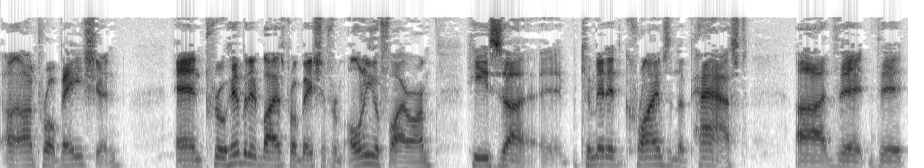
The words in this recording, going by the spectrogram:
on probation and prohibited by his probation from owning a firearm. He's uh, committed crimes in the past uh, that that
